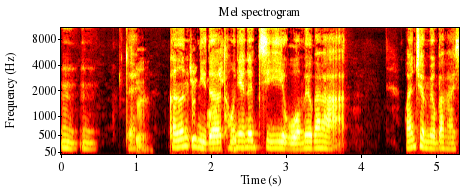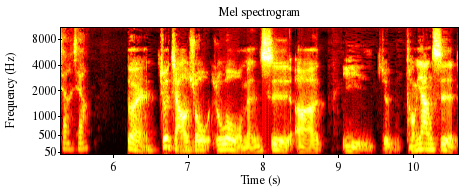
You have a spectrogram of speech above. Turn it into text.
嗯嗯，对，可能你的童年的记忆，我没有办法，完全没有办法想象。对，就假如说，如果我们是呃以就同样是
